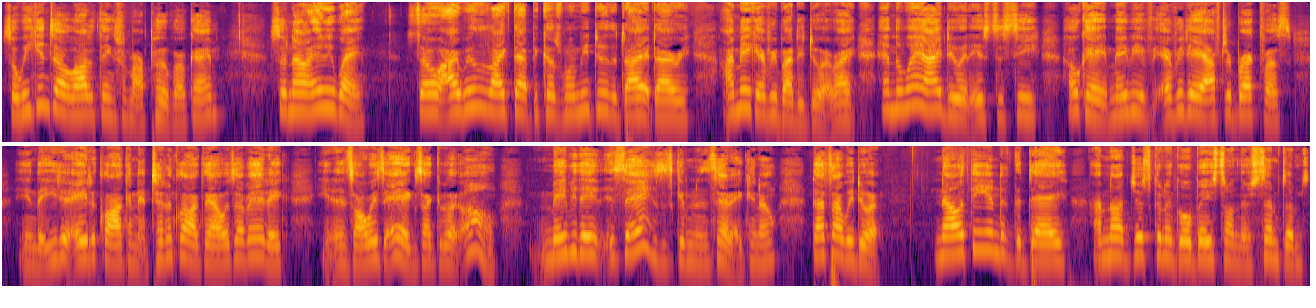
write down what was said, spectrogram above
So we can tell a lot of things from our poop. Okay. So now anyway, so I really like that because when we do the diet diary, I make everybody do it, right? And the way I do it is to see, okay, maybe if every day after breakfast, you know, they eat at 8 o'clock and at 10 o'clock they always have a headache. You know, it's always eggs. I could be like, oh, maybe they it's the eggs that's giving them this headache, you know? That's how we do it. Now, at the end of the day, I'm not just going to go based on their symptoms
